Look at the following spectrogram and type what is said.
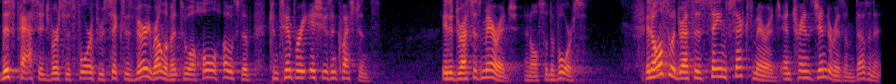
This passage, verses 4 through 6, is very relevant to a whole host of contemporary issues and questions. It addresses marriage and also divorce. It also addresses same sex marriage and transgenderism, doesn't it?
